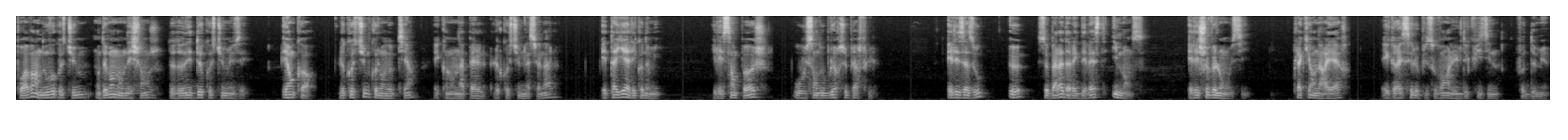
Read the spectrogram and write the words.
Pour avoir un nouveau costume, on demande en échange de donner deux costumes usés. Et encore, le costume que l'on obtient, et que l'on appelle le costume national, est taillé à l'économie. Il est sans poche ou sans doublure superflue. Et les Azous, eux, se baladent avec des vestes immenses. Et les cheveux longs aussi, plaqués en arrière et graissés le plus souvent à l'huile de cuisine, faute de mieux.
